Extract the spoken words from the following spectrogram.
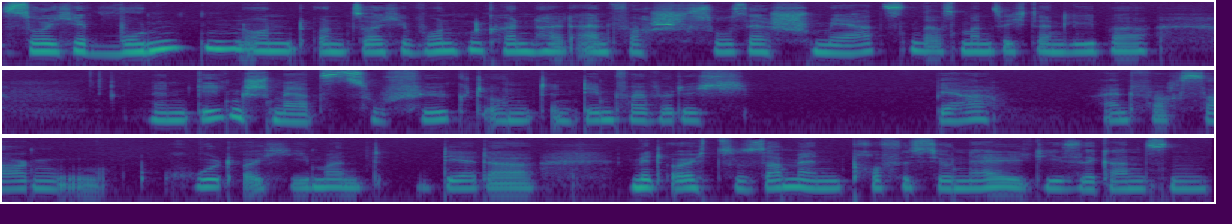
solche Wunden und, und solche Wunden können halt einfach so sehr schmerzen, dass man sich dann lieber einen Gegenschmerz zufügt. Und in dem Fall würde ich ja einfach sagen, holt euch jemand, der da mit euch zusammen professionell diese ganzen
